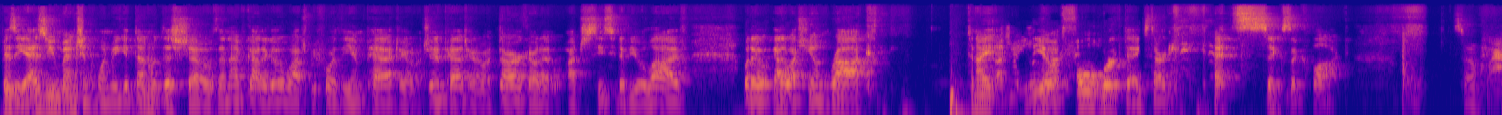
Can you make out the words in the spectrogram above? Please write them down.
busy. As you mentioned, when we get done with this show, then I've got to go watch Before the Impact. I got to watch Impact. I got to watch Dark. I got to watch CCW Live. But I got to watch Young Rock tonight. You have a full workday starting at six o'clock. So wow.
